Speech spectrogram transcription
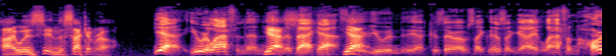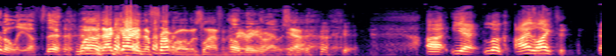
I was in the second row. Yeah, you were laughing then in the back half. Yeah. You were, yeah, because there I was like, there's a guy laughing heartily up there. Well, that guy in the front row was laughing Oh, very maybe that hard. was yeah. it. okay. Uh, yeah, look, I liked it. Uh,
